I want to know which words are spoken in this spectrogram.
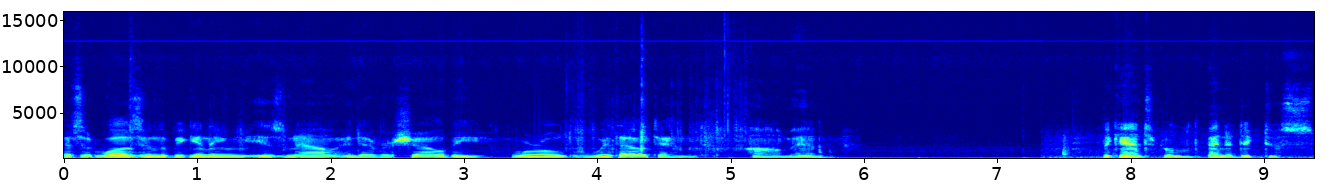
as it was in the beginning, is now, and ever shall be, world without end. Amen. The Canticle of the Benedictus.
